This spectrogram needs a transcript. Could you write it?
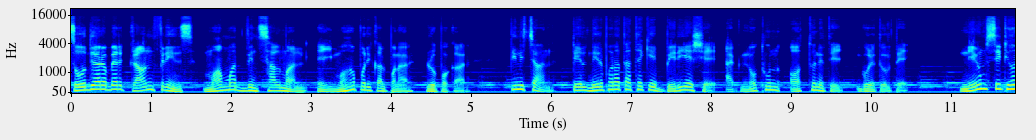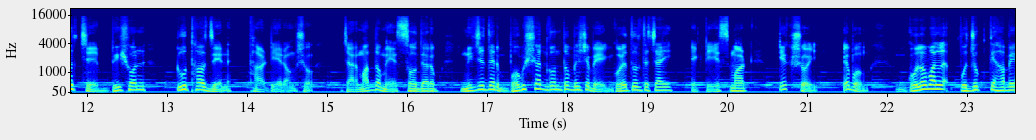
সৌদি আরবের crown prince Mohammed bin Salman এই মহাপরিকল্পনার রূপকার। তিনি চান তেল নির্ভরতা থেকে বেরিয়ে এসে এক নতুন অর্থনীতি গড়ে তুলতে। নিউম সিটি হচ্ছে ভীষণ টু থাউজেন্ড থার্টি এর অংশ, যার মাধ্যমে সৌদি আরব নিজেদের ভবিষ্যৎ গন্তব্য হিসেবে গড়ে তুলতে চায় একটি স্মার্ট, টেকসই এবং গ্লোবাল প্রযুক্তি হাবে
